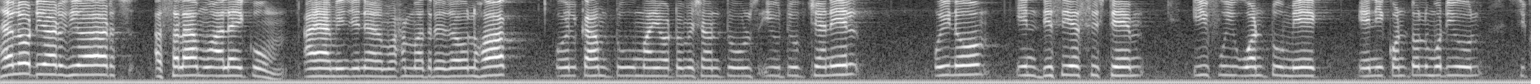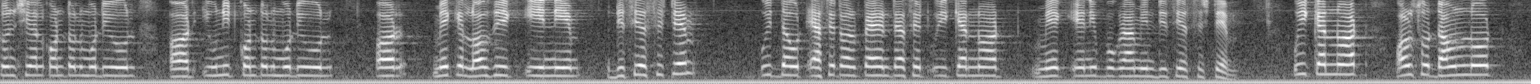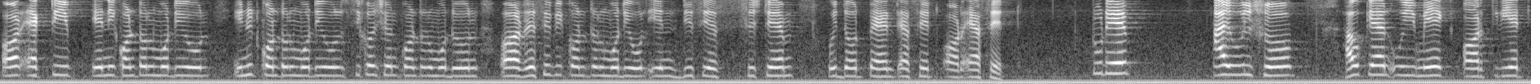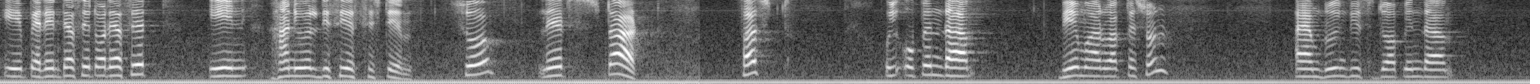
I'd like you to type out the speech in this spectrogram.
Hello dear viewers, Assalamu alaikum. I am engineer Muhammad Rezaul Haq. Welcome to my automation tools YouTube channel. We know in DCS system if we want to make any control module, sequential control module or unit control module or make a logic in a DCS system without asset or parent asset we cannot make any program in DCS system. We cannot also download or active any control module, unit control module, sequential control module or recipe control module in DCS system without parent asset or asset. Today I will show how can we make or create a parent asset or asset in Honeywell DCS system. So let's start. First we open the VMware workstation I am doing this job in the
